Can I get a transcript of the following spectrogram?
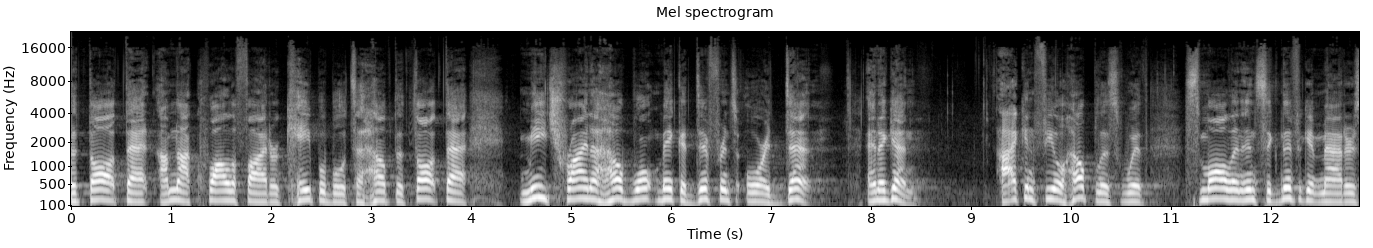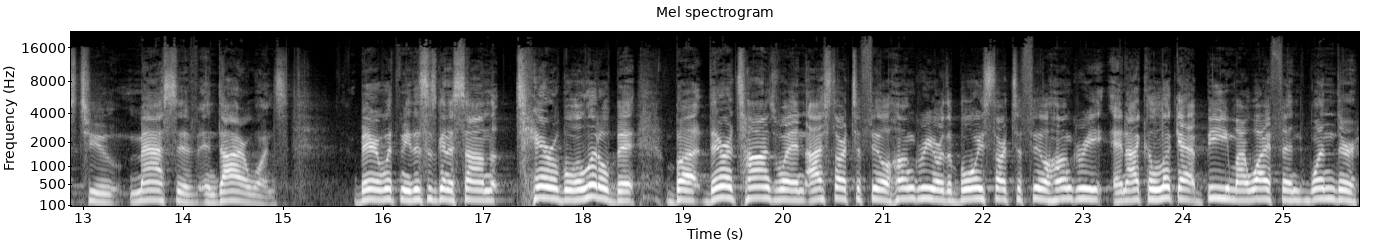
the thought that I'm not qualified or capable to help, the thought that me trying to help won't make a difference or a dent. And again, I can feel helpless with small and insignificant matters to massive and dire ones. Bear with me, this is gonna sound terrible a little bit, but there are times when I start to feel hungry or the boys start to feel hungry, and I can look at B, my wife, and wonder,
